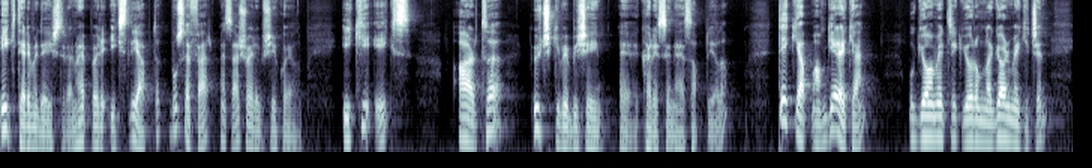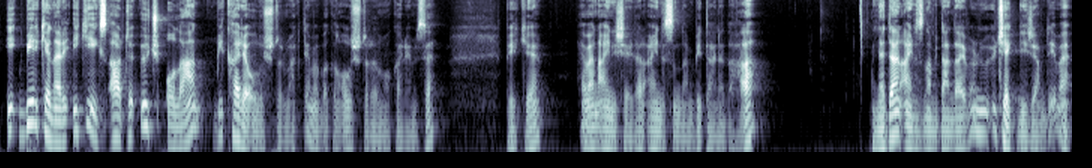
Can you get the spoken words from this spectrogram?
İlk terimi değiştirelim. Hep böyle x'li yaptık. Bu sefer mesela şöyle bir şey koyalım. 2x artı 3 gibi bir şeyin e, karesini hesaplayalım. Tek yapmam gereken bu geometrik yorumla görmek için bir kenarı 2x artı 3 olan bir kare oluşturmak değil mi? Bakın oluşturalım o karemize. Peki. Hemen aynı şeyler. Aynısından bir tane daha. Neden aynısından bir tane daha yapıyorum? 3 ekleyeceğim değil mi?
